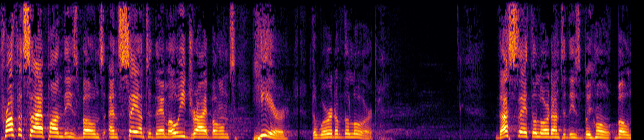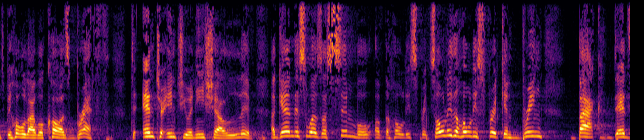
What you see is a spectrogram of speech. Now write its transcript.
Prophesy upon these bones and say unto them, O ye dry bones, hear the word of the Lord. Thus saith the Lord unto these bones, Behold, I will cause breath to enter into you and ye shall live. Again, this was a symbol of the Holy Spirit. So only the Holy Spirit can bring back dead,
